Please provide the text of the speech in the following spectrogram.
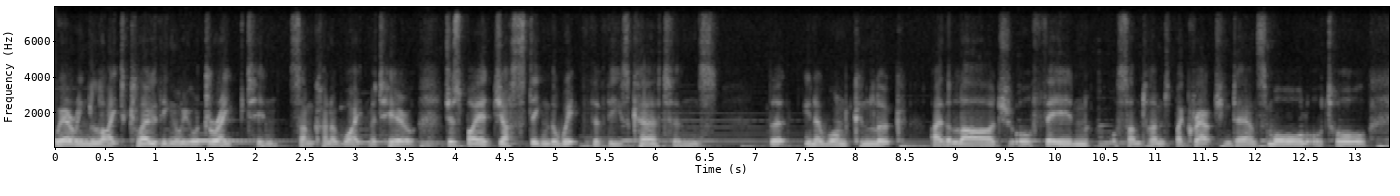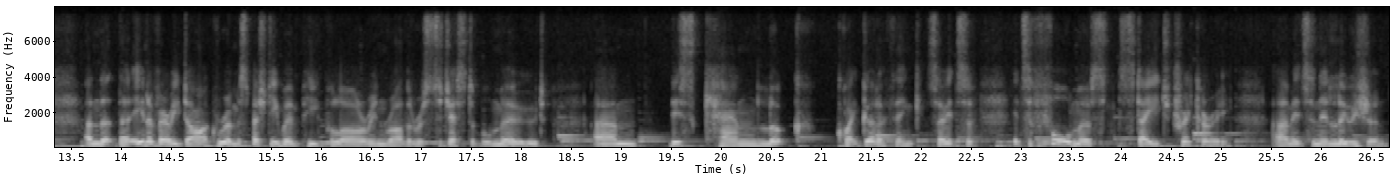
wearing light clothing or you're draped in some kind of white material, just by adjusting the width of these curtains, that you know one can look either large or thin, or sometimes by crouching down small or tall, and that, that in a very dark room, especially when people are in rather a suggestible mood, um, this can look quite good, I think. So it's a it's a form of stage trickery. Um, it's an illusion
